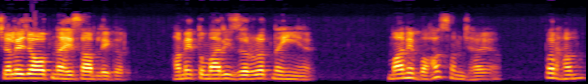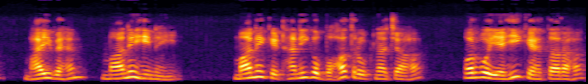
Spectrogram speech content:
चले जाओ अपना हिसाब लेकर, हमें तुम्हारी ज़रूरत नहीं है। माँ ने बहुत समझाया, पर हम भाई बहन माने ही नहीं। माँ ने केठानी को बहुत रोकना चाहा, और वो यही कहता रहा,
